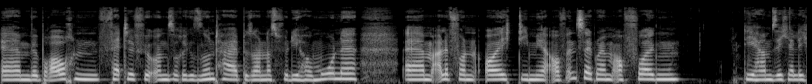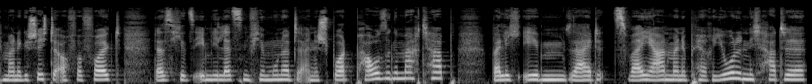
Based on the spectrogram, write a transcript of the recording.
Ähm, wir brauchen Fette für unsere Gesundheit, besonders für die Hormone. Ähm, alle von euch, die mir auf Instagram auch folgen, die haben sicherlich meine Geschichte auch verfolgt, dass ich jetzt eben die letzten vier Monate eine Sportpause gemacht habe, weil ich eben seit zwei Jahren meine Periode nicht hatte,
